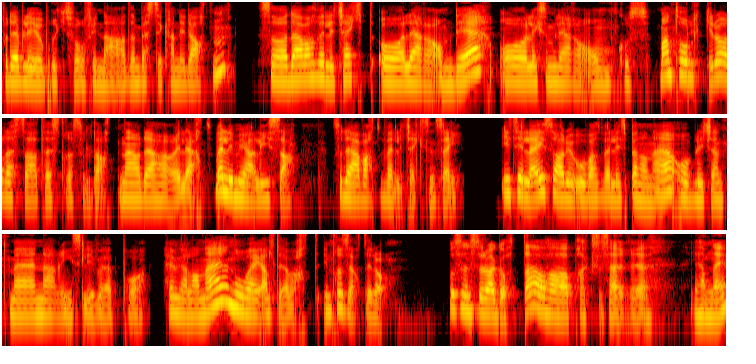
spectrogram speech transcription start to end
For det blir jo brukt for å finne den beste kandidaten. Så det har vært veldig kjekt å lære om det, og liksom lære om hvordan man tolker da, disse testresultatene. Og det har jeg lært veldig mye av Lisa. Så det har vært veldig kjekt, syns jeg. I tillegg så har det jo vært veldig spennende å bli kjent med næringslivet på Haugalandet, noe jeg alltid har vært interessert i da. Hvordan syns du det har gått da å ha praksis her eh, i Hemnøy?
